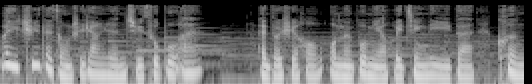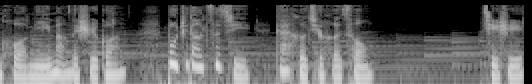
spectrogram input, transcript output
未知的总是让人局促不安。很多时候，我们不免会经历一段困惑迷茫的时光，不知道自己该何去何从。其实，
